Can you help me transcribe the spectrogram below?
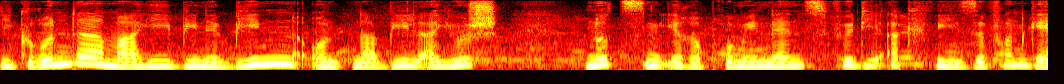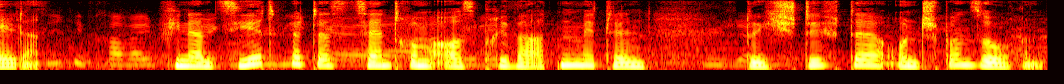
Die Gründer Mahi Binebin und Nabil Ayush nutzen ihre Prominenz für die Akquise von Geldern. Finanziert wird das Zentrum aus privaten Mitteln, durch Stifter und Sponsoren.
